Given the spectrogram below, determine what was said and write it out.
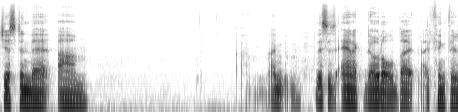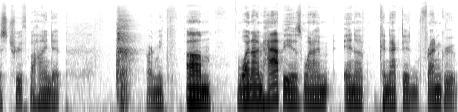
just in that um I'm this is anecdotal, but I think there's truth behind it. Pardon me. Um when I'm happy is when I'm in a connected friend group,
